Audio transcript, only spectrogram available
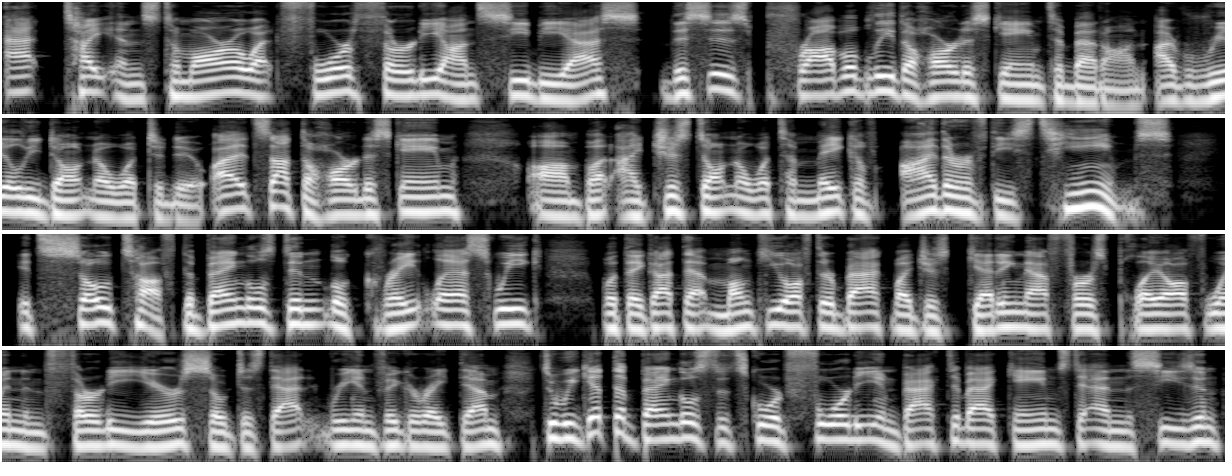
at Titans tomorrow at 4:30 on CBS. This is probably the hardest game to bet on. I really don't know what to do. It's not the hardest game, um, but I just don't know what to make of either of these teams. It's so tough. The Bengals didn't look great last week, but they got that monkey off their back by just getting that first playoff win in 30 years. So does that reinvigorate them? Do we get the Bengals that scored 40 in back-to-back games to end the season,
